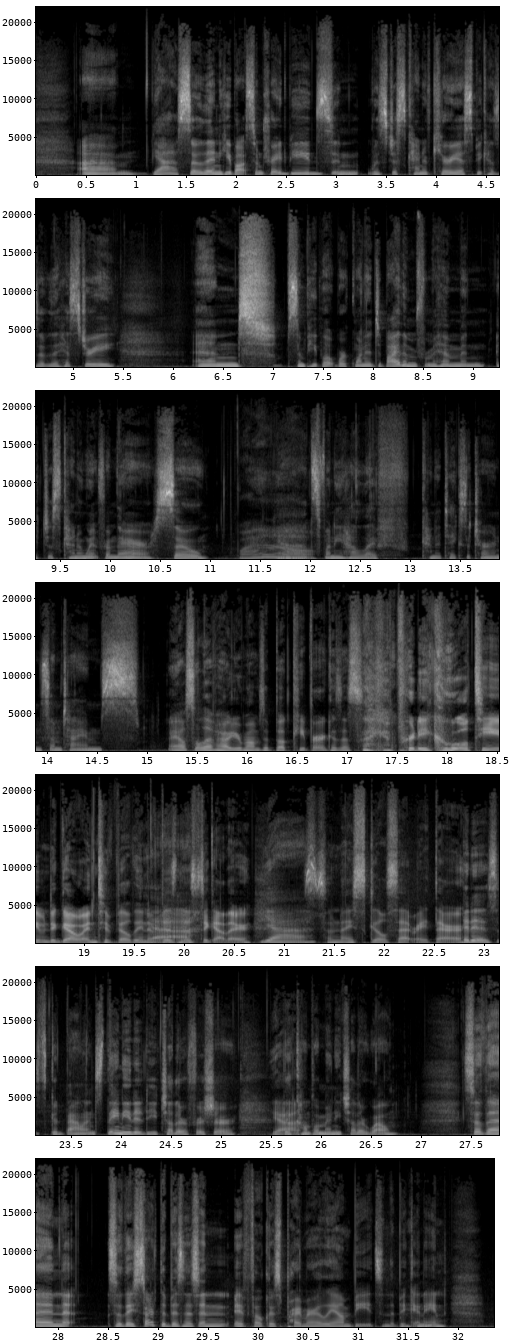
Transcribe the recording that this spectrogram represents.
um, yeah, so then he bought some trade beads and was just kind of curious because of the history. And some people at work wanted to buy them from him, and it just kind of went from there. So, Wow. yeah, it's funny how life kind of takes a turn sometimes. I also love how your mom's a bookkeeper because that's like a pretty cool team to go into building a business together. Yeah, Some nice skill set right there. It is. It's good balance. They needed each other for sure. yeah. They complement each other well. So then, so they start the business and it focused primarily on beads in the beginning.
